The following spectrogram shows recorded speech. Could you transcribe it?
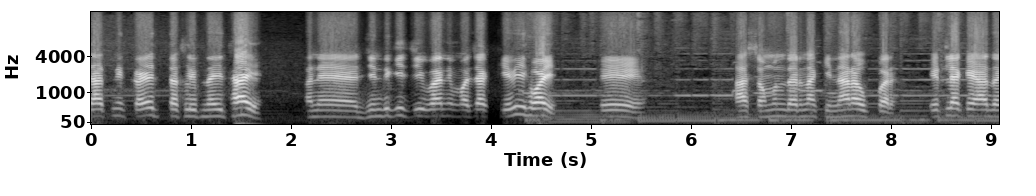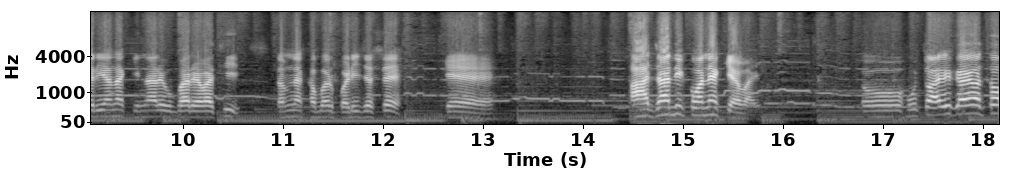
જાતની કઈ જ તકલીફ નહીં થાય અને જિંદગી જીવવાની મજા કેવી હોય એ આ સમુદરના કિનારા ઉપર, એટલે કે આ દરિયાના કિનારે ઊભા રહેવાથી તમને ખબર પડી જશે કે આઝાદી કોને કહેવાય. તો હું તો આવી ગયો હતો.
